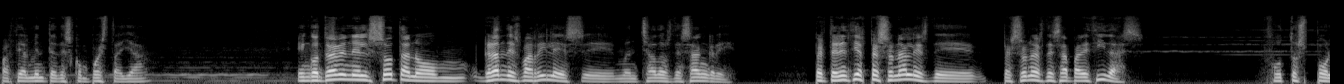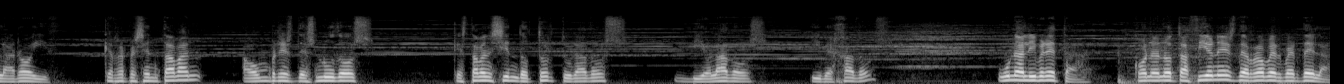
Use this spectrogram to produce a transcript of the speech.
parcialmente descompuesta ya. Encontrar en el sótano grandes barriles eh, manchados de sangre. Pertenencias personales de personas desaparecidas. Fotos Polaroid que representaban a hombres desnudos que estaban siendo torturados, violados y vejados. Una libreta con anotaciones de Robert Verdela,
